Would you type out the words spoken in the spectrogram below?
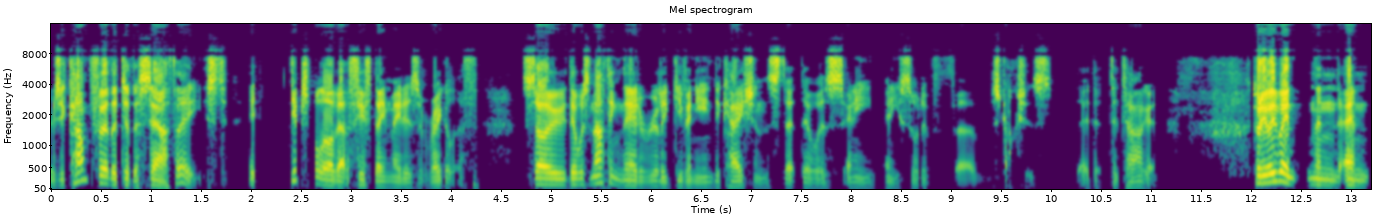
As you come further to the southeast, it dips below about 15 metres of regolith. So there was nothing there to really give any indications that there was any any sort of um, structures there to, to target. So anyway, we went and, and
